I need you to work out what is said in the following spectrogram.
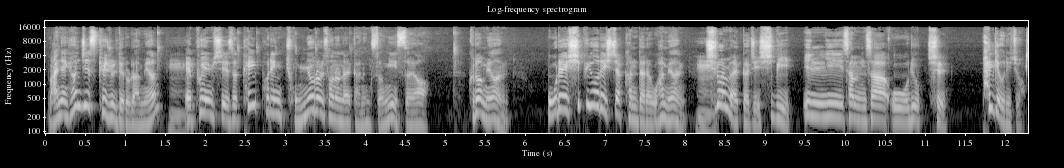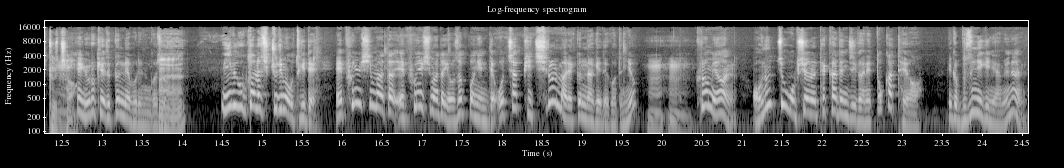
만약 현재 스케줄대로라면 음. FOMC에서 테이퍼링 종료를 선언할 가능성이 있어요. 그러면 올해 12월에 시작한다라고 하면 음. 7월 말까지 12, 1, 2, 3, 4, 5, 6, 7, 8개월이죠. 그렇죠. 이렇게 해서 끝내버리는 거죠. 네. 200억 달러씩 줄이면 어떻게 돼? FOMC마다 FOMC마다 여섯 번인데 어차피 7월 말에 끝나게 되거든요. 음흠. 그러면 어느 쪽 옵션을 택하든지 간에 똑같아요. 그러니까 무슨 얘기냐면은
